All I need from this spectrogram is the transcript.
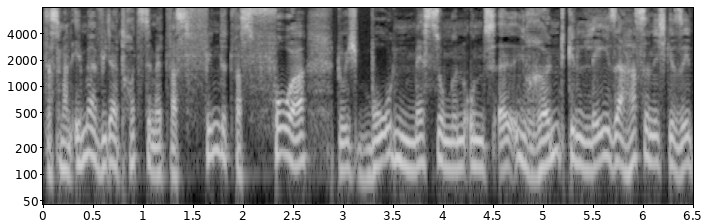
dass man immer wieder trotzdem etwas findet, was vor durch Bodenmessungen und äh, Röntgenlaser, hast du nicht gesehen.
